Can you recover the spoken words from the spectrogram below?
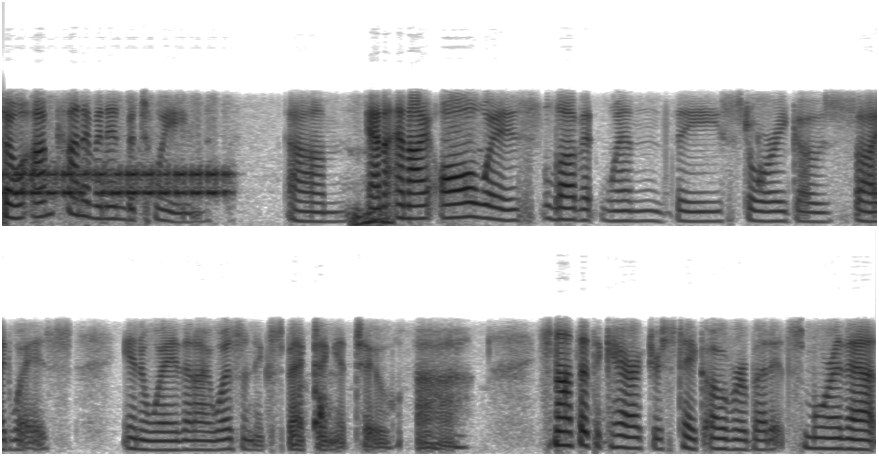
So I'm kind of an in between. Um Mm-hmm. and and I always love it when the story goes sideways in a way that I wasn't expecting it to. Uh it's not that the characters take over, but it's more that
